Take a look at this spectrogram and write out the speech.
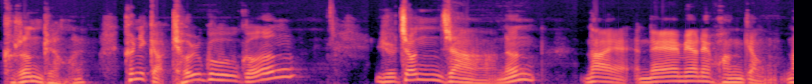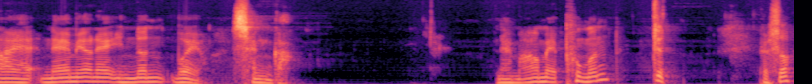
그런 병을 그러니까 결국은 유전자는 나의 내면의 환경, 나의 내면에 있는 뭐예요? 생각. 내 마음에 품은 뜻. 그래서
